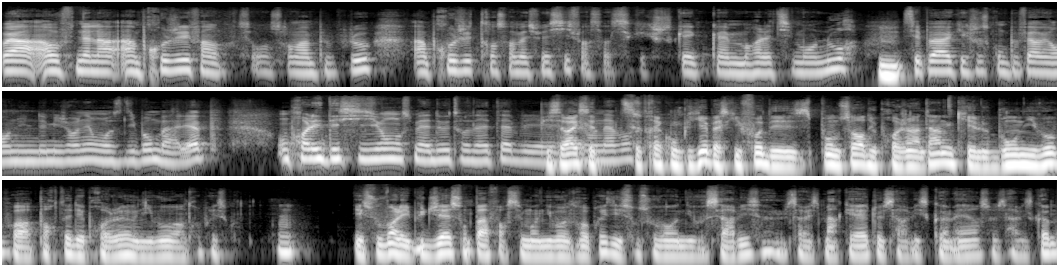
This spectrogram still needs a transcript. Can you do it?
ouais, un- au final, un, un projet, enfin, si on se remet un peu plus haut, un projet de transformation ici, enfin, ça, c'est quelque chose qui est quand même relativement lourd. Mm. C'est pas quelque chose qu'on peut faire en une demi-journée où on se dit, bon, bah, allez hop, on prend les décisions, on se met à deux autour de la table et, Puis c'est vrai et que c'est- très compliqué parce qu'il faut des sponsors du projet interne qui est le bon niveau pour apporter des projets au niveau entreprise. quoi. Et souvent, les budgets sont pas forcément au niveau entreprise, ils sont souvent au niveau service, le service market, le service commerce, le service com.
